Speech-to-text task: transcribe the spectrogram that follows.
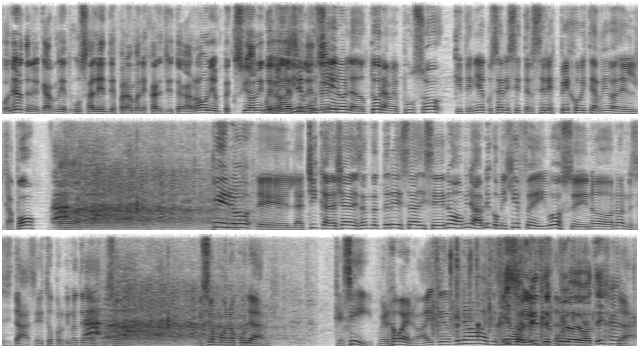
ponerte en el carnet, usa lentes para manejar. Entonces te agarraba una inspección y Bueno, te a veías mí sin me pusieron, la doctora me puso que tenía que usar ese tercer espejo, viste, arriba del capó. Pero eh, la chica de allá de Santa Teresa dice, no, mira, hablé con mi jefe y vos eh, no, no necesitas esto porque no tenés visión, visión monocular. Que sí, pero bueno, ahí quedó que no, entonces ¿Y no esos lentes necesitar. culo de botella? Claro.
